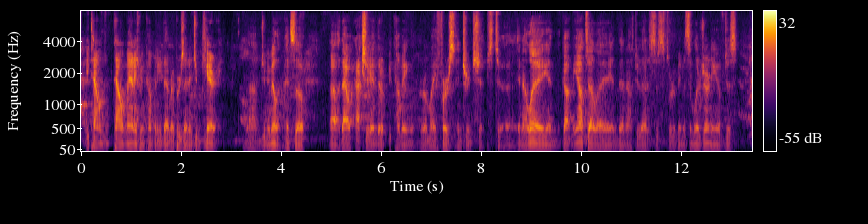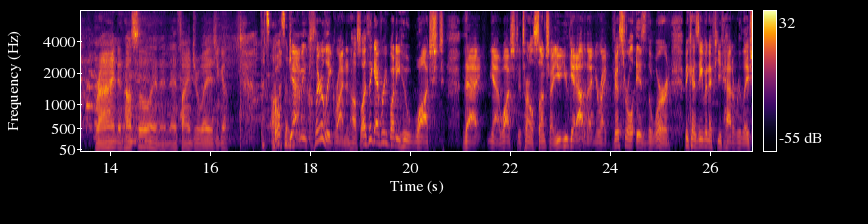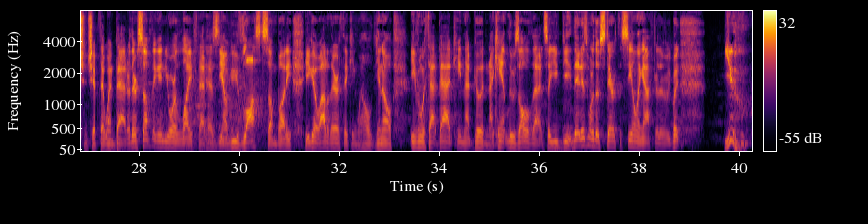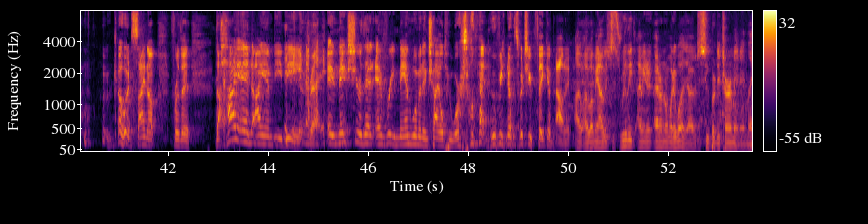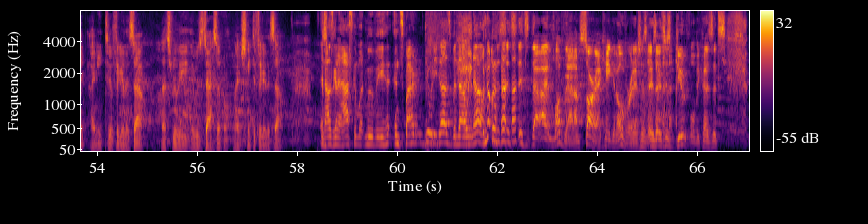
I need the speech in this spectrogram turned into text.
a talent talent management company that represented Jim Carrey, um, Jimmy Miller, and so. Uh, that actually ended up becoming one of my first internships to in LA and got me out to LA. And then after that, it's just sort of been a similar journey of just grind and hustle and, and, and find your way as you go. That's well, awesome. yeah. I mean, clearly grind and hustle. I think everybody who watched that, yeah, watched Eternal Sunshine, you you get out of that. and You're right. Visceral is the word because even if you've had a relationship that went bad, or there's something in your life that has, you know, you've lost somebody, you go out of there thinking, well, you know, even with that bad came that good, and I can't lose all of that. So you, you that is one of those stare at the ceiling after the, but you go and sign up for the the high end IMDb Right. and make sure that every man, woman, and child who works on that movie knows what you think about it. I, I I mean, I was just really, I mean, I don't know what it was. I was just super determined and like, I need to figure this out. That's really, it was that simple. I just need to figure this out. And I was going to ask him what movie inspired him to do what he does, but now we know. no, this, it's, it's that I love that. I'm sorry, I can't get over it. It's just it's, it's just beautiful because it's.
